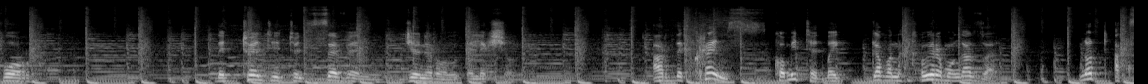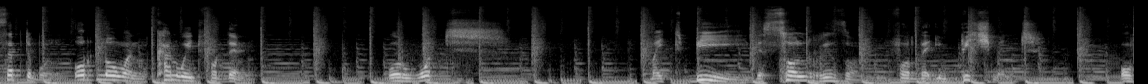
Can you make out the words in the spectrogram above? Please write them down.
for the 2027 general election? Are the crimes committed by Governor Kawira Mwangaza not acceptable or no one can wait for them? Or what might be the sole reason for the impeachment of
